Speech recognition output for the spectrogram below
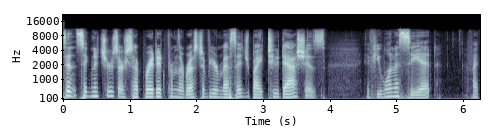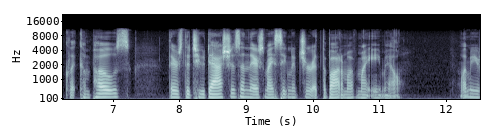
Since signatures are separated from the rest of your message by two dashes, if you want to see it, if I click Compose, there's the two dashes and there's my signature at the bottom of my email. Let me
